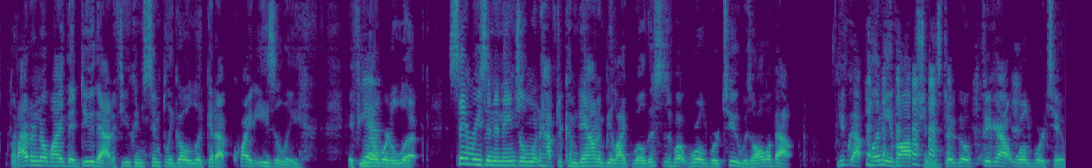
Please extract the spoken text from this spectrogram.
but I don't know why they do that if you can simply go look it up quite easily if you yeah. know where to look. Same reason an angel wouldn't have to come down and be like, well, this is what World War II was all about. You've got plenty of options to go figure out World War II.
